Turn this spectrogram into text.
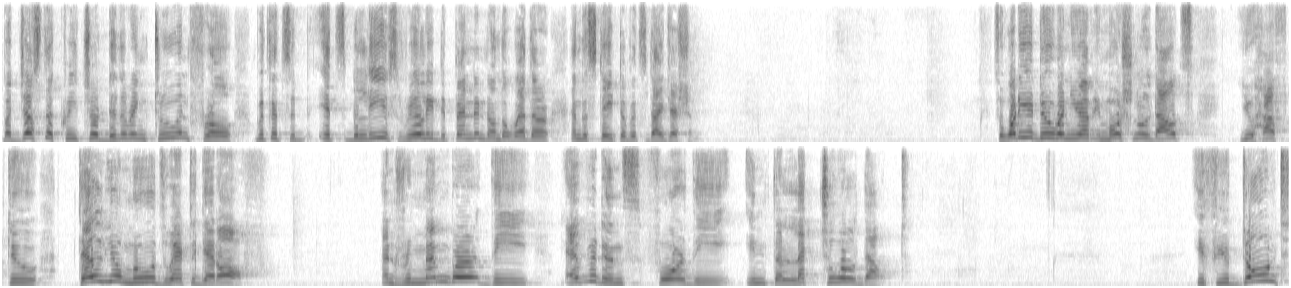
but just a creature dithering to and fro with its, its beliefs really dependent on the weather and the state of its digestion. So, what do you do when you have emotional doubts? You have to tell your moods where to get off and remember the evidence for the intellectual doubt. If you don't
